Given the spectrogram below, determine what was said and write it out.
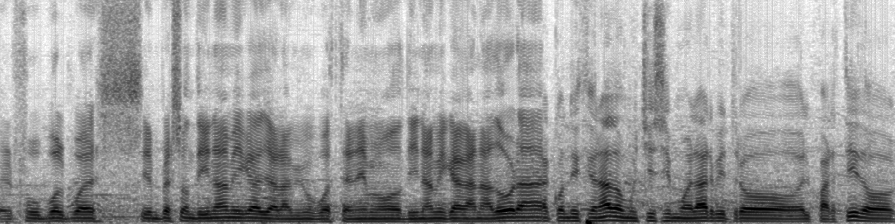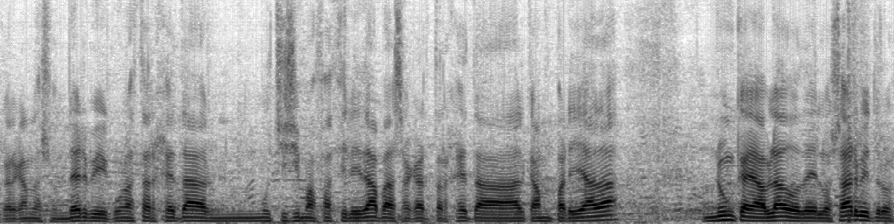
el fútbol pues siempre son dinámicas y ahora mismo pues tenemos dinámica ganadora. Ha condicionado muchísimo el árbitro el partido, cargándose un derby con unas tarjetas, muchísima facilidad para sacar tarjeta al camparillada. Nunca he hablado de los árbitros,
